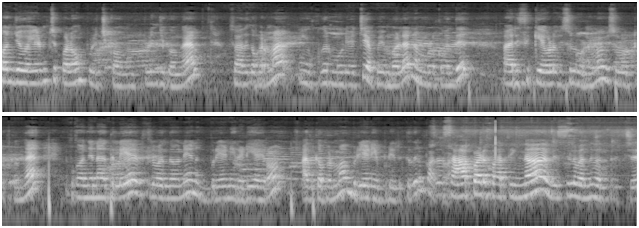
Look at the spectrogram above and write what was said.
கொஞ்சம் எலுமிச்சு பழம் புளிச்சிக்கோங்க புளிஞ்சிக்கோங்க. ஸோ அதுக்கப்புறமா நீங்கள் குக்கர் மூடி வச்சு எப்பயும் போல் நம்மளுக்கு வந்து அரிசிக்கு எவ்வளோ விசில் விடணுமோ விசில் விட்டுருக்கோங்க இப்போ கொஞ்ச நேரத்துலேயே விசில் வந்தோடனே எனக்கு பிரியாணி ரெடி ஆயிரும். அதுக்கப்புறமா பிரியாணி எப்படி இருக்குதுன்னு பார்த்து சாப்பாடு பார்த்தீங்கன்னா விசில் வந்து வந்துருச்சு.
